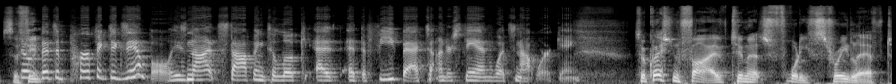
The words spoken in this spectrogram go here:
So, so feed- that's a perfect example. He's not stopping to look at, at the feedback to understand what's not working. So, question five, two minutes 43 left.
